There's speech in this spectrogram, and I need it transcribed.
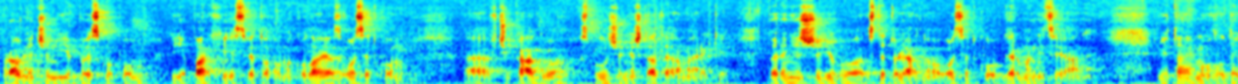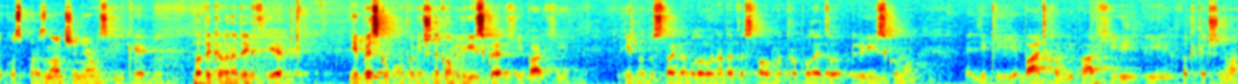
правлячим єпископом єпархії Святого Миколая з осідком е, в Чикаго, Сполучені Штати Америки, перенісши його з титулярного осідку Германіціани. Вітаємо владику з призначенням. Оскільки Владика Венедикт є єпископом, помічником Львівської архієпархії, гідно достойно було би надати слово митрополиту Львівському, який є батьком єпархії, і фактично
